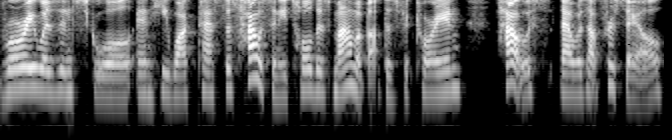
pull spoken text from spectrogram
Rory was in school, and he walked past this house, and he told his mom about this Victorian house that was up for sale,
